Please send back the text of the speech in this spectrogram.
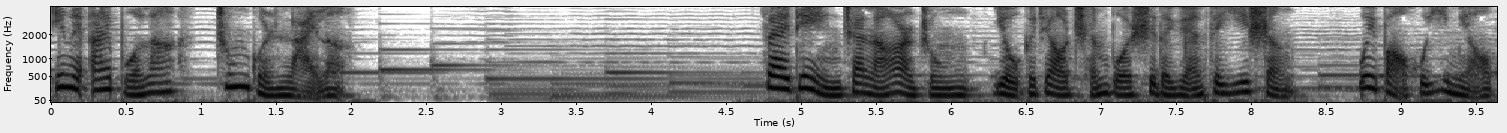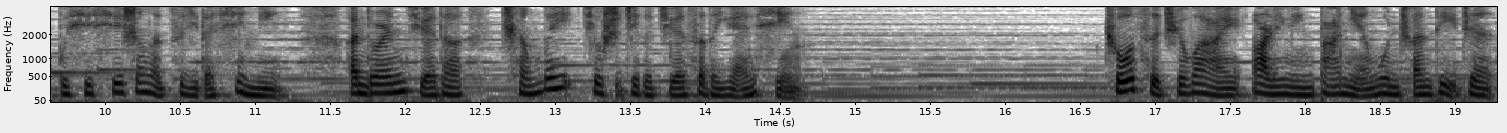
因为埃博拉，中国人来了。”在电影《战狼二》中，有个叫陈博士的援非医生，为保护疫苗不惜牺牲了自己的性命。很多人觉得陈薇就是这个角色的原型。除此之外，二零零八年汶川地震，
